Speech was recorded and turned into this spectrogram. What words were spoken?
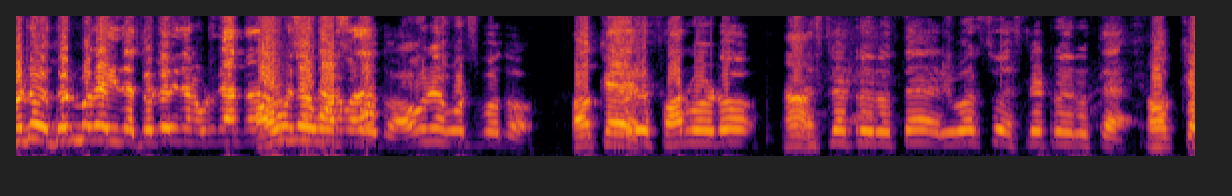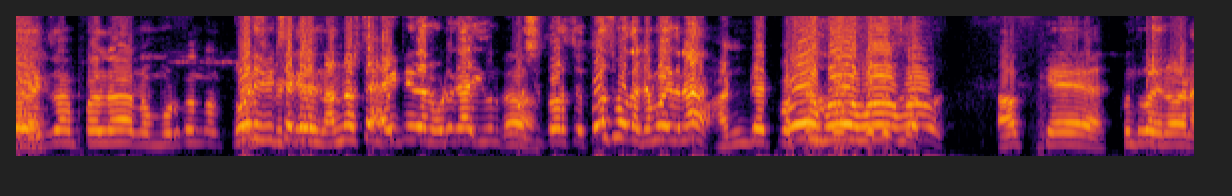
ದೊಡ್ಡ ದೊಡ್ಡ ಮಗ ಇದೆ ದೊಡ್ಡ ಹುಡುಗ ಅಂತ ಅವನೇ ಓಡಿಸಬಹುದು ಅವನೇ ಓಡಿಸಬಹುದು ಓಕೆ ಫಾರ್ವರ್ಡ್. ಎಸ್ಲೇಟರ್ ಇರುತ್ತೆ ರಿವರ್ಸ್ ಎಸ್ಲೇಟರ್ ಇರುತ್ತೆ. ಓಕೆ ಫಾರ್ ಎಕ್ಸಾಂಪಲ್ ನಮ್ ಹುಡುಗನ್ ನೋಡಿ ವೀಕ್ಷಕರೇ ನನ್ನಷ್ಟೇ ಹೈಟ್ ಇದೆ ಹುಡುಗ ಇವನ್ ಕೂರಿಸಿ ತೋರಿಸಿ ತೋರಿಸಬಹುದಾ ಡೆಮೋ ಇದನ್ನ? ಹಂಡ್ರೆಡ್ ಓಕೆ ಕುಂತ್ಕೊಳ್ಳಿ ನೋಡೋಣ.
